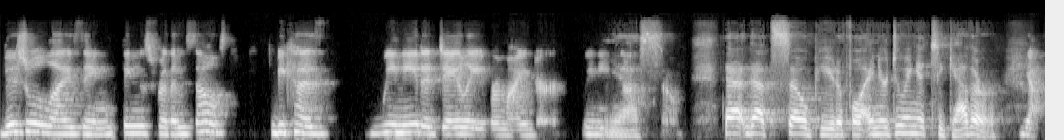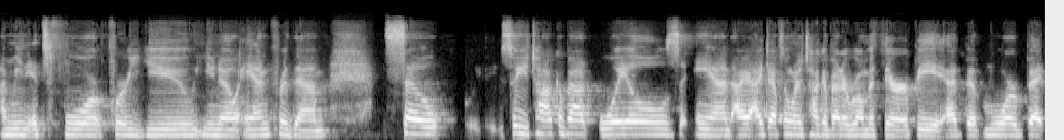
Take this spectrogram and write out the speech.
visualizing things for themselves because we need a daily reminder we need yes. that. So. That that's so beautiful, and you're doing it together. Yeah, I mean it's for for you, you know, and for them. So so you talk about oils and I, I, definitely want to talk about aromatherapy a bit more but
